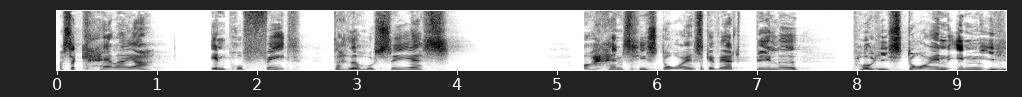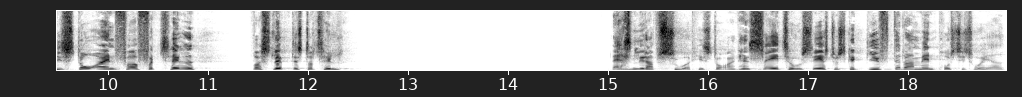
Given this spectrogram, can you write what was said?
Og så kalder jeg en profet, der hedder Hoseas. Og hans historie skal være et billede på historien inden i historien, for at fortælle, hvor slemt det står til. Det er sådan lidt absurd historien. Han sagde til Hoseas, du skal gifte dig med en prostitueret.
